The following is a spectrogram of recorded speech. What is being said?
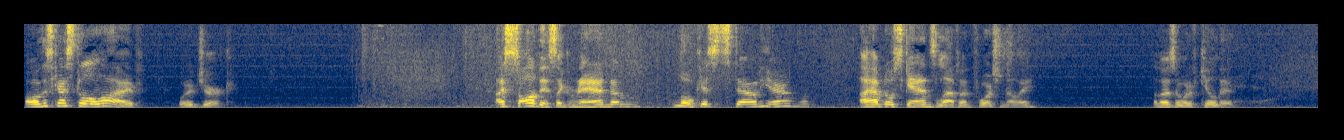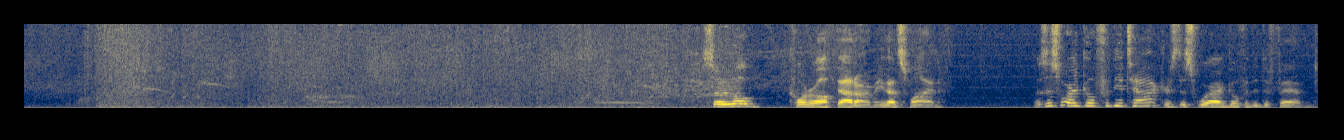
Oh, this guy's still alive. What a jerk. I saw this, like, random locusts down here. I have no scans left, unfortunately. Otherwise I would have killed it. So we'll corner off that army, that's fine. Is this where I go for the attack, or is this where I go for the defend?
